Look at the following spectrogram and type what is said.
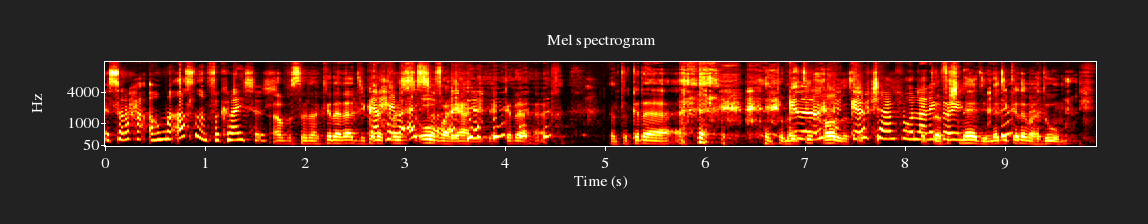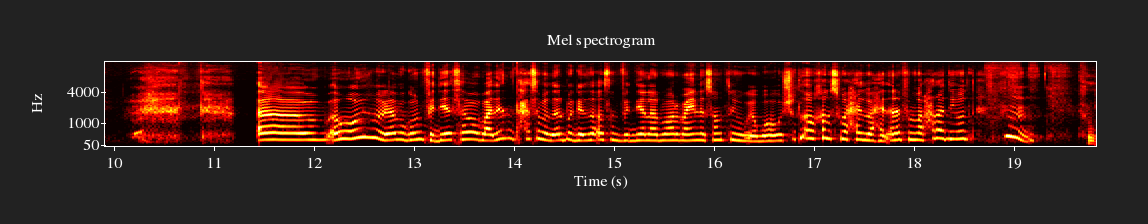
الصراحة هم أصلا في كرايسيس آه بس أنا كده لا دي كده crisis. over يعني دي كده أنتوا كده أنتوا ميتين خالص. كده مش عارفة أقول عليه انت مفيش كويس. نادي النادي كده مهدوم. هو جابوا جون في الدقيقة سبعة وبعدين اتحسب ضربة جزاء أصلا في الدقيقة 44 ل Something وجابوها والشوط الأول خلص واحد واحد. أنا في المرحلة دي قلت هم.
